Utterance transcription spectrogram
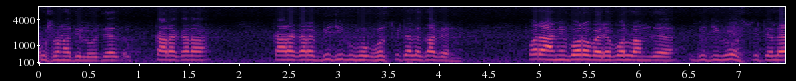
ঘোষণা দিল যে কারা কারা কারা কারা বিজিবি হসপিটালে যাবেন। পরে আমি বড় বাইরে বললাম যে বিজিবি হসপিটালে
